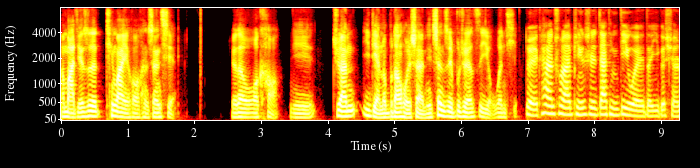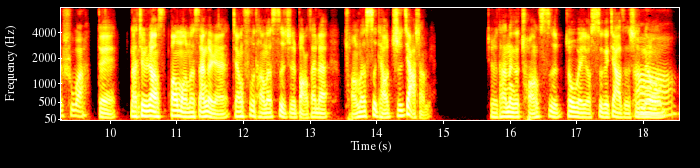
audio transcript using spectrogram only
那马杰是听完以后很生气，觉得我靠，你居然一点都不当回事，你甚至也不觉得自己有问题。对，看得出来平时家庭地位的一个悬殊啊。对，那就让帮忙的三个人将傅堂的四肢绑在了床的四条支架上面，就是他那个床四周围有四个架子，是那种哦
